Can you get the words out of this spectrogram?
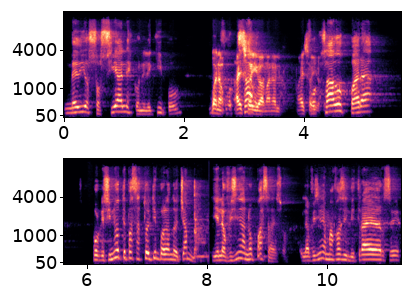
medios sociales con el equipo, Bueno, a eso iba, Manuel. A eso iba. forzados para, porque si no te pasas todo el tiempo hablando de chamba, y en la oficina no pasa eso. En la oficina es más fácil distraerse,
